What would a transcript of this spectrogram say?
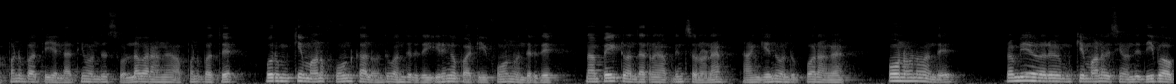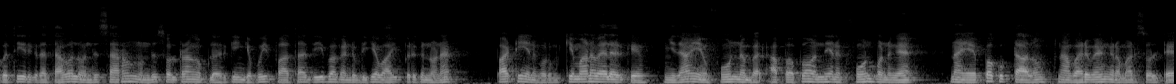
அப்பன்னு பார்த்து எல்லாத்தையும் வந்து சொல்ல வராங்க. அப்பன்னு பார்த்து ஒரு முக்கியமான ஃபோன் கால் வந்து வந்துடுது இருங்க பாட்டி ஃபோன் வந்துடுது நான் போயிட்டு வந்துடுறேன் அப்படின்னு சொன்னோன்னே அங்கேருந்து வந்து போகிறாங்க போனோன்னே வந்து ரொம்ப ஒரு முக்கியமான விஷயம் வந்து தீபாவை பற்றி இருக்கிற தகவல் வந்து சரண் வந்து சொல்கிறாங்க போல இருக்குது இங்கே போய் பார்த்தா தீபா கண்டுபிடிக்க வாய்ப்பு இருக்குன்னொன்னே பாட்டி எனக்கு ஒரு முக்கியமான வேலை இருக்குது இதான் என் ஃபோன் நம்பர் அப்பப்போ வந்து எனக்கு ஃபோன் பண்ணுங்கள் நான் எப்போ கூப்பிட்டாலும் நான் வருவேங்கிற மாதிரி சொல்லிட்டு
